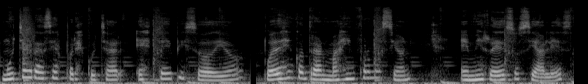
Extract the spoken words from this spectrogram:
Muchas gracias por escuchar este episodio. Puedes encontrar más información en mis redes sociales,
